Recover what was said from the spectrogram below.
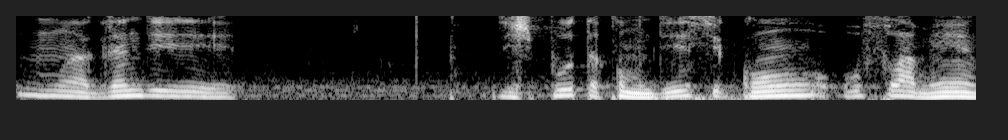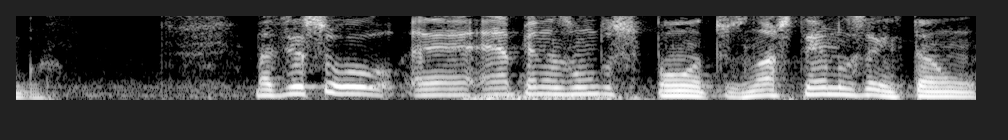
Uma grande disputa, como disse, com o Flamengo. Mas isso é, é apenas um dos pontos. Nós temos então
